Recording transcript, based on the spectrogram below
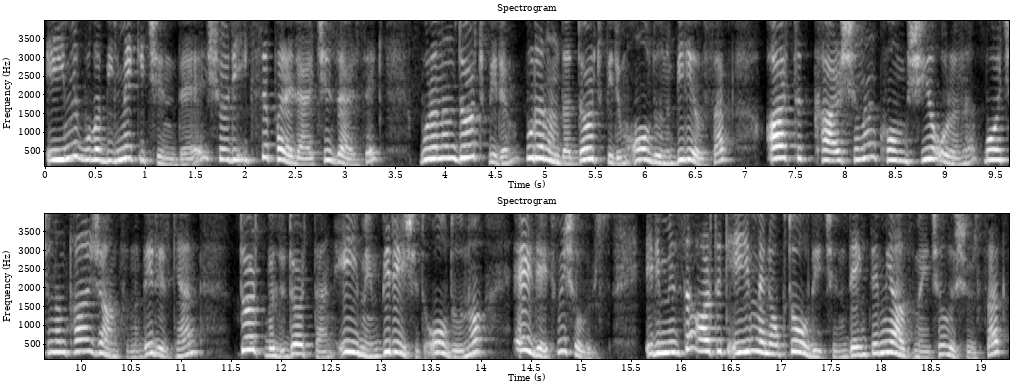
eğimi bulabilmek için de şöyle x'e paralel çizersek buranın 4 birim buranın da 4 birim olduğunu biliyorsak artık karşının komşuya oranı bu açının tanjantını verirken 4 bölü 4'ten eğimin 1'e eşit olduğunu elde etmiş oluruz. Elimizde artık eğim ve nokta olduğu için denklemi yazmaya çalışırsak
